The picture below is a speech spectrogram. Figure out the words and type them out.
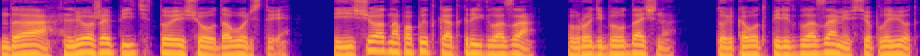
Да, лежа пить – то еще удовольствие. И еще одна попытка открыть глаза. Вроде бы удачно. Только вот перед глазами все плывет.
